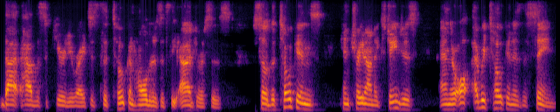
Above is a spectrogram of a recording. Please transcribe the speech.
that have the security rights; it's the token holders, it's the addresses. So the tokens can trade on exchanges and they're all every token is the same,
